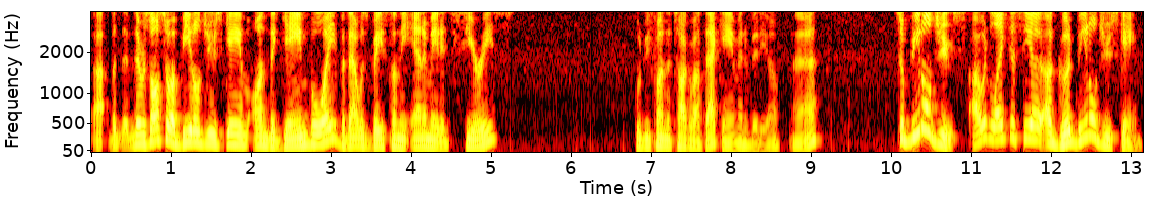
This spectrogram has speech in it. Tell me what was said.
Uh, but th- there was also a Beetlejuice game on the Game Boy, but that was based on the animated series. Would be fun to talk about that game in a video. Eh? So Beetlejuice, I would like to see a, a good Beetlejuice game.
